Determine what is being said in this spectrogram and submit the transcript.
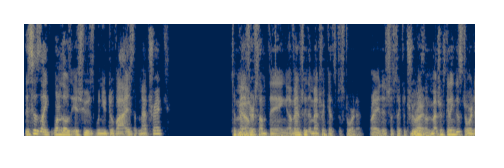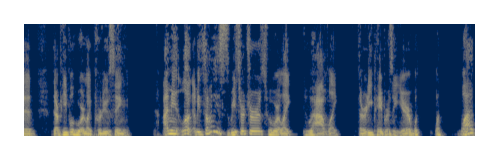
this is like one of those issues when you devise a metric to measure yeah. something. Eventually, the metric gets distorted, right? It's just like a truism. Right. The metric's getting distorted. There are people who are like producing. I mean, look. I mean, some of these researchers who are like who have like thirty papers a year. What? What? What?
